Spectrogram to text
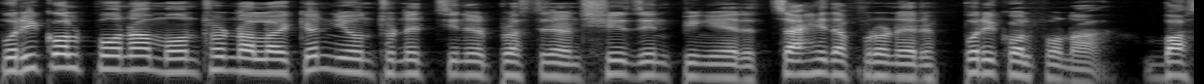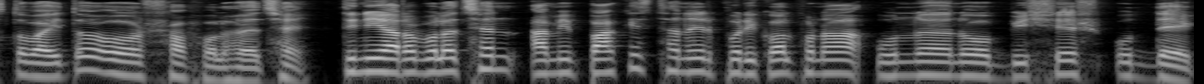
পরিকল্পনা মন্ত্রণালয়কে নিয়ন্ত্রণে চীনের প্রেসিডেন্ট শি জিনপিং এর চাহিদা পূরণের পরিকল্পনা বাস্তবায়িত ও সফল হয়েছে। তিনি আরও বলেছেন, আমি পাকিস্তানের পরিকল্পনা, উন্নয়ন ও বিশেষ উদ্বেগ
